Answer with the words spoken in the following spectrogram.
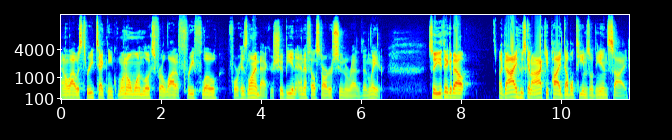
and allow his three technique one on one looks for a lot of free flow for his linebackers. Should be an NFL starter sooner rather than later. So you think about a guy who's going to occupy double teams on the inside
